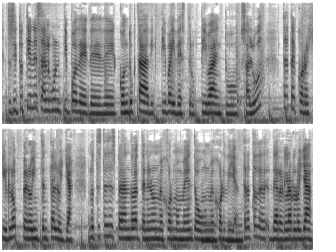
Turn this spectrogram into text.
Entonces, si tú tienes algún tipo de, de, de conducta adictiva y destructiva en tu salud, trata de corregirlo, pero inténtalo ya. No te estés esperando a tener un mejor momento o un mejor día. Trata de, arreglarlo ya.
